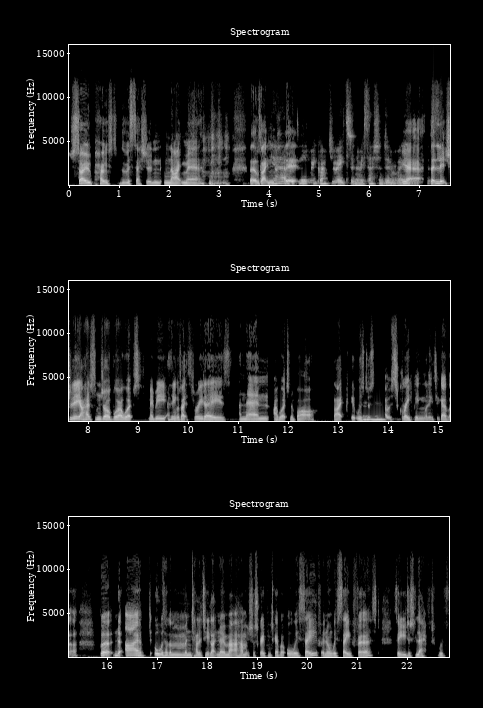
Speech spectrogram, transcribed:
so post the recession nightmare that it was like Yeah. We graduated in the recession, didn't we? yeah that literally i had some job where i worked maybe i think it was like three days and then i worked in a bar like it was just Mhm. i was scraping money together but no, i've always had the mentality like no matter how much you're scraping together always save and always save first so you just left with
